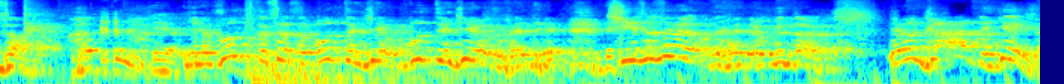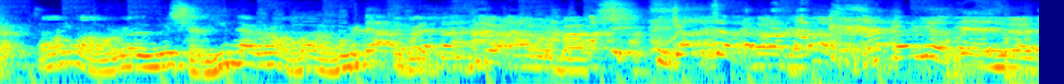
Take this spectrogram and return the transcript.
そう。いや、もっとそうそう、もっと行けよ、もっと行けよとか言って、消えさせろよとか言って送ったら、いや、ガーって行けばいいじゃん。そんなの俺が上しかできんだから、お前ら無理だとか言って、行くから、お前。行かんじゃないから、何やってんだよ。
